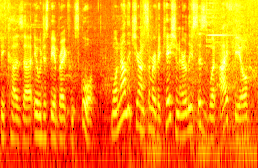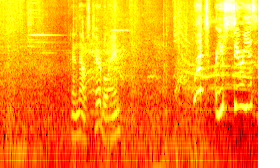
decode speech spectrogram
because uh, it would just be a break from school. Well, now that you're on summer vacation, or at least this is what I feel, and that was terrible aim. What? Are you serious?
